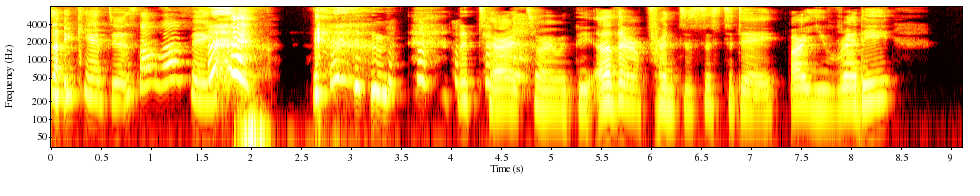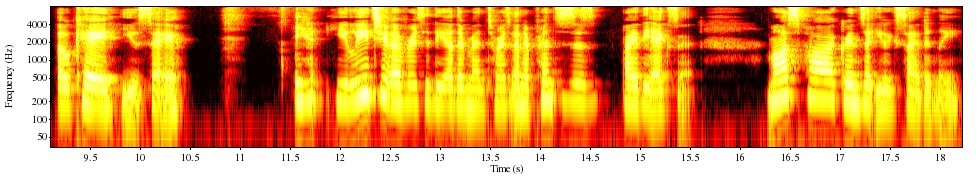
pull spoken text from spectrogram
I can't do it. Stop laughing. the territory with the other apprentices today. Are you ready? Okay, you say. He, he leads you over to the other mentors and apprentices by the exit. Mosspaw grins at you excitedly.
